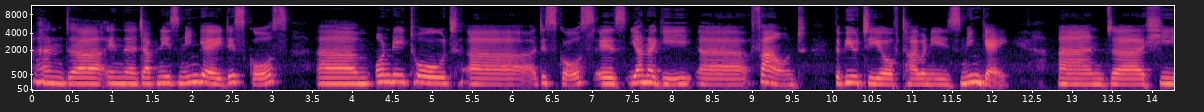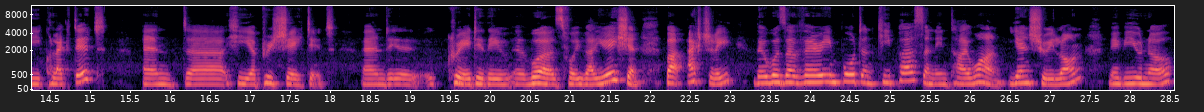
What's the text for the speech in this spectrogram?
and uh, in the japanese mingei discourse um, only told uh, discourse is yanagi uh, found the beauty of taiwanese mingei and uh, he collected and uh, he appreciated and uh, created the uh, words for evaluation. But actually, there was a very important key person in Taiwan, Yan Shuilong. Maybe you know.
